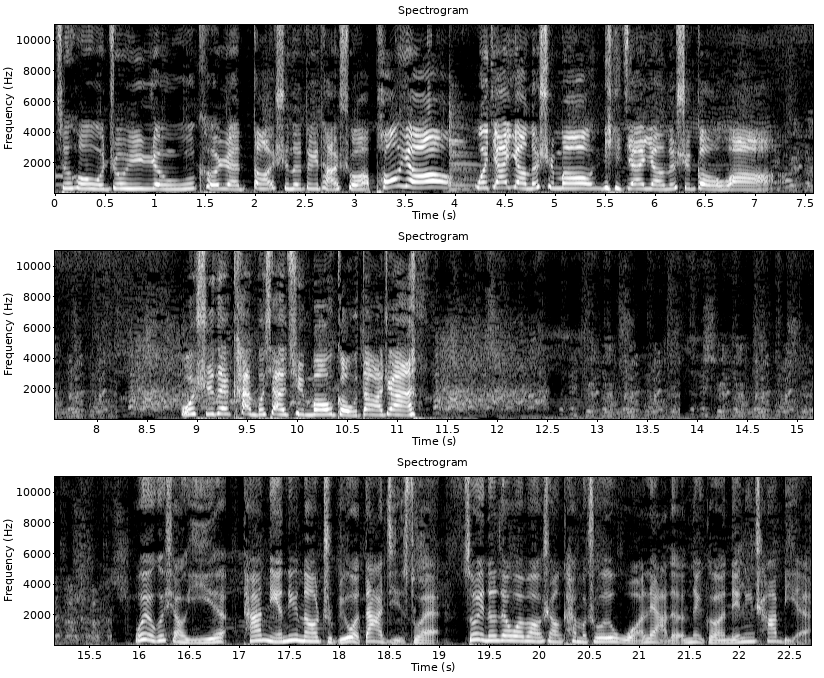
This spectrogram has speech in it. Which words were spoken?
最后我终于忍无可忍，大声的对他说：“朋友，我家养的是猫，你家养的是狗啊！我实在看不下去猫狗大战。”我有个小姨，她年龄呢只比我大几岁，所以呢在外貌上看不出我俩的那个年龄差别。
